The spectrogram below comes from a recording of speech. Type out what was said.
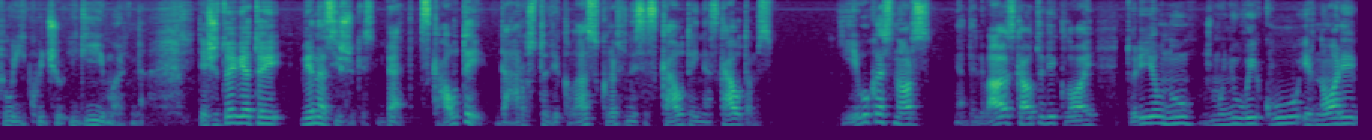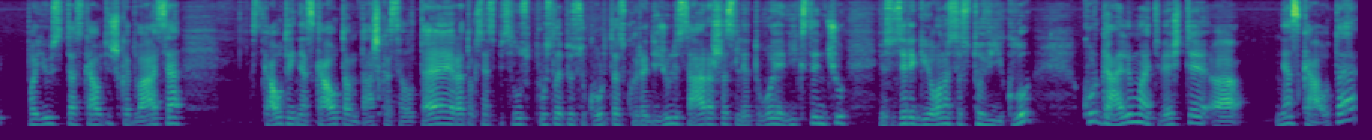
tų įgūdžių įgyjimą, ar ne. Tai šitoje vietoje vienas iššūkis, bet skautai daro stovyklas, kurios vadinasi skautai neskautams. Jeigu kas nors nedalyvauja skautų veikloj, turi jaunų žmonių vaikų ir nori pajusti tą skautišką dvasę, skautai neskautam.lt yra toks nespecialus puslapis sukurtas, kur yra didžiulis sąrašas Lietuvoje vykstančių visose regionuose stovyklų, kur galima atvežti a, neskautą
